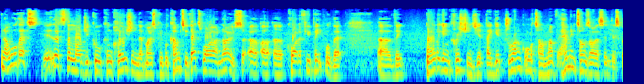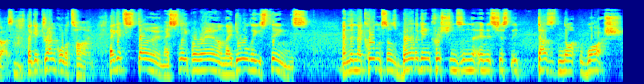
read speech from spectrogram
You know, well, that's that's the logical conclusion that most people come to. That's why I know uh, uh, uh, quite a few people that uh, they born again Christians, yet they get drunk all the time. how many times have I said this, guys? They get drunk all the time. They get stoned. They sleep around. They do all these things, and then they call themselves born again Christians, and, and it's just it does not wash.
